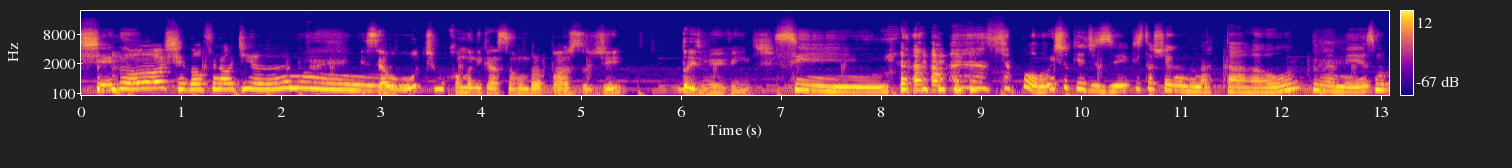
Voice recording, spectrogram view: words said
Chegou, chegou o final de ano! Esse é o último Comunicação com propósito de 2020. Sim! Bom, isso quer dizer que está chegando o Natal, não é mesmo?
